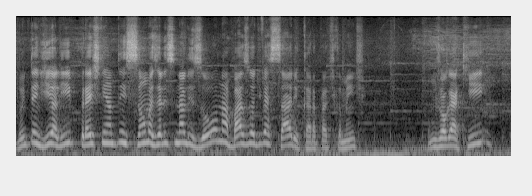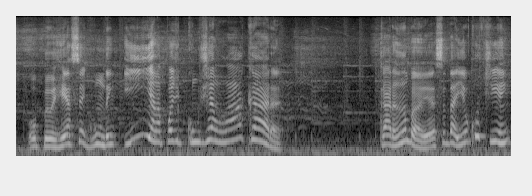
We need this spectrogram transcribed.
Não entendi ali, prestem atenção, mas ele sinalizou na base do adversário, cara, praticamente. Vamos jogar aqui. Opa, eu errei a segunda, hein? Ih, ela pode congelar, cara. Caramba, essa daí eu curti, hein?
